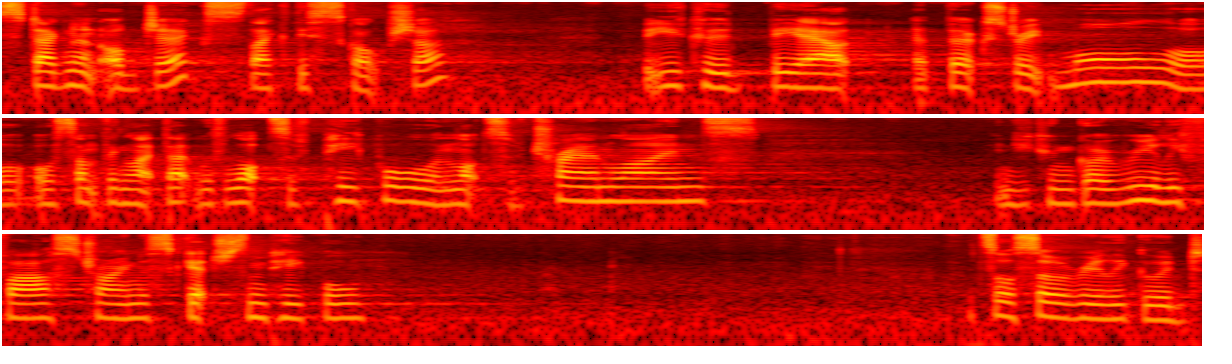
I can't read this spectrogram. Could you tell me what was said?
stagnant objects like this sculpture, but you could be out at Bourke Street Mall or, or something like that with lots of people and lots of tram lines. And you can go really fast trying to sketch some people. It's also a really good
